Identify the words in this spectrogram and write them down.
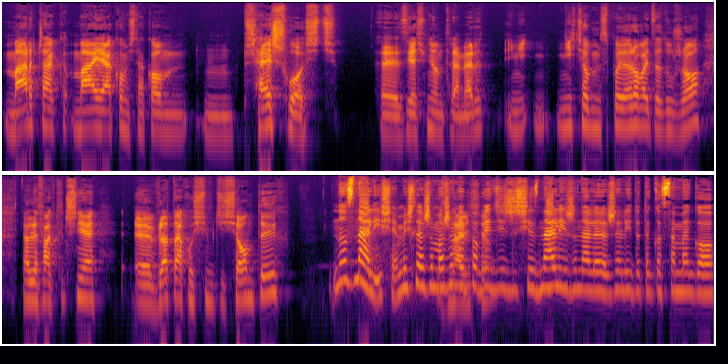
Marczak ma jakąś taką mm, przeszłość e, z Jaśminą Tremer. I nie, nie, chciałbym spoilerować za dużo, ale faktycznie E, w latach 80. No znali się. Myślę, że możemy powiedzieć, że się znali, że należeli do tego samego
